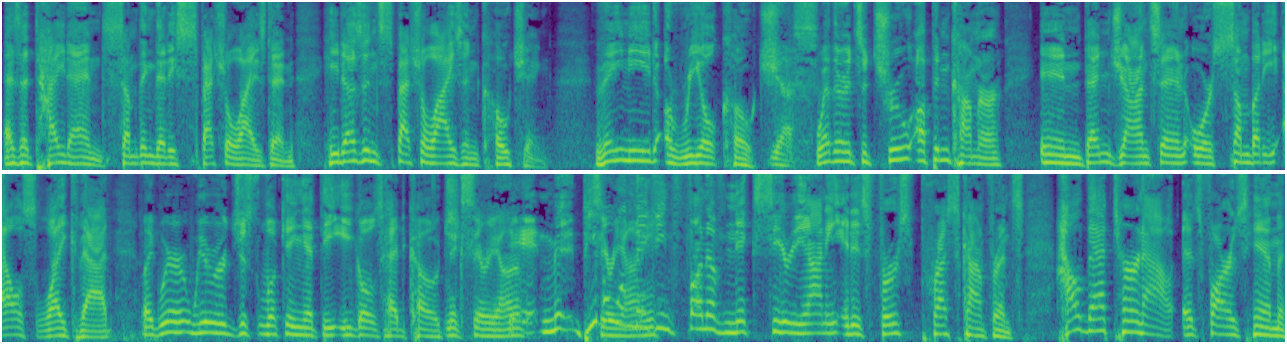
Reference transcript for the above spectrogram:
as a tight end, something that he specialized in. He doesn't specialize in coaching. They need a real coach. Yes. Whether it's a true up and comer in Ben Johnson or somebody else like that. Like we're we were just looking at the Eagles head coach. Nick Sirianni. It- people were making fun of Nick Sirianni in his first press conference. How'd that turn out as far as him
